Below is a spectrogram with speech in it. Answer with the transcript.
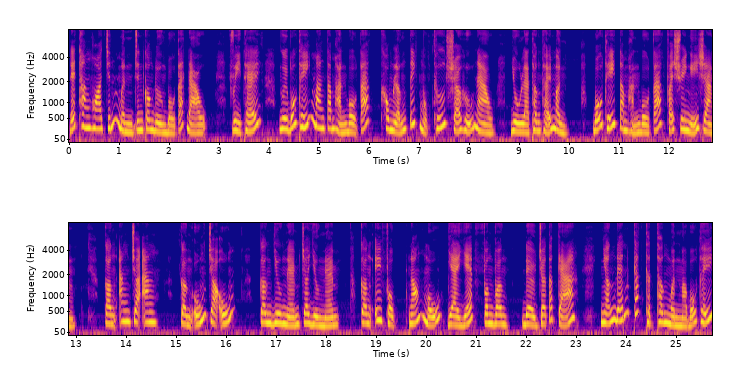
để thăng hoa chính mình trên con đường Bồ Tát đạo. Vì thế, người bố thí mang tâm hạnh Bồ Tát không lẫn tiếc một thứ sở hữu nào, dù là thân thể mình. Bố thí tâm hạnh Bồ Tát phải suy nghĩ rằng cần ăn cho ăn, cần uống cho uống, cần giường nệm cho giường nệm, cần y phục, nón mũ, giày dép, vân vân đều cho tất cả, nhẫn đến cắt thịt thân mình mà bố thí.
